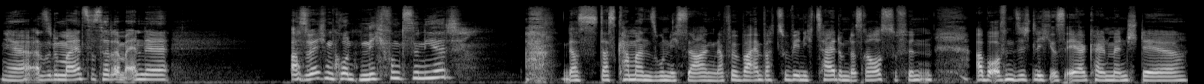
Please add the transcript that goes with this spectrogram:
Ja, also du meinst, es hat am Ende aus welchem Grund nicht funktioniert? Das, das kann man so nicht sagen. Dafür war einfach zu wenig Zeit, um das rauszufinden. Aber offensichtlich ist er kein Mensch, der,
